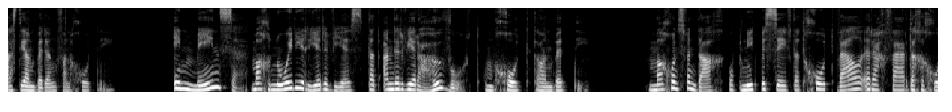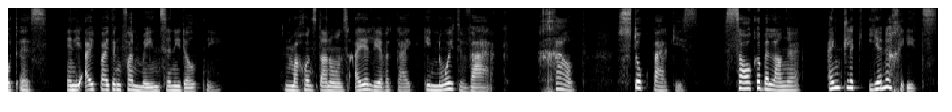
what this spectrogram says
as die aanbidding van God nie. En mense mag nooit die rede wees dat ander weerhou word om God te aanbid nie. Mag ons vandag opnuut besef dat God wel 'n regverdige God is en die uitbuiting van mense nie duld nie. En mag ons dan ons eie lewe kyk en nooit werk, geld, stokperdjies, sakebelange, eintlik enige iets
